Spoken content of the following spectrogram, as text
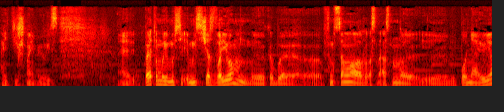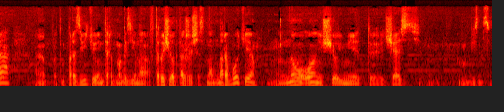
айтишное, как говорится. Э, поэтому мы, мы сейчас вдвоем, э, как бы, функционал основной выполняю я, потом по развитию интернет-магазина. Второй человек также сейчас на, на работе, но он еще имеет часть бизнеса.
